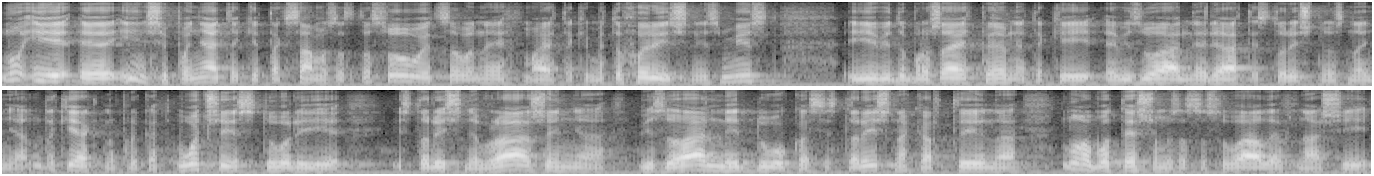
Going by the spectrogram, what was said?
Ну і е, інші поняття, які так само застосовуються, вони мають такий метафоричний зміст і відображають певний такий е, візуальний ряд історичного знання. Ну, такі як, наприклад, очі історії, історичне враження, візуальний доказ, історична картина, ну або те, що ми застосували в нашій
